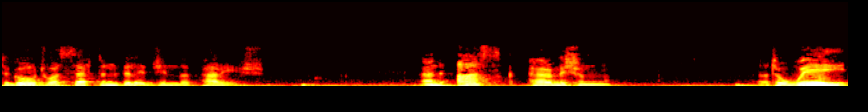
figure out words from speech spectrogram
to go to a certain village in the parish and ask permission to wait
